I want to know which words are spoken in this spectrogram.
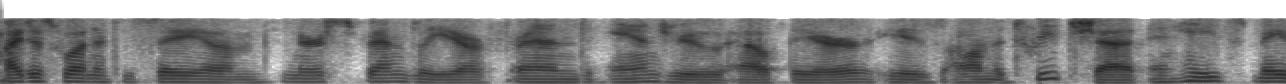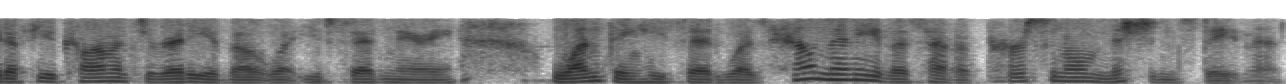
I just wanted to say, um, Nurse Friendly, our friend Andrew out there, is on the tweet chat, and he's made a few comments already about what you've said, Mary. One thing he said was, "How many of us have a personal mission statement?"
